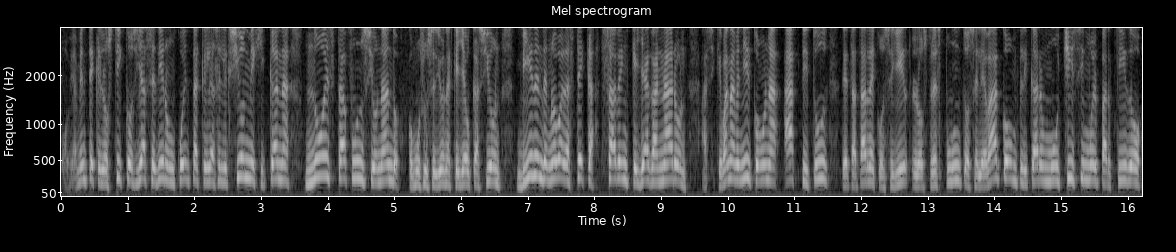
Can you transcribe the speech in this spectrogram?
Obviamente que los ticos ya se dieron cuenta que la selección mexicana no está funcionando como sucedió en aquella ocasión. Vienen de nuevo al Azteca, saben que ya ganaron, así que van a venir con una actitud de tratar de conseguir los tres puntos. Se le va a complicar muchísimo el partido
